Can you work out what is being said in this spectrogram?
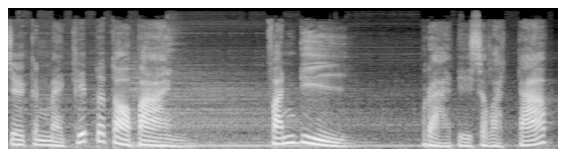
เจอกันใหม่คลิปต่อๆไป ฝันดี ราตรีสวัสดิ์ครับ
